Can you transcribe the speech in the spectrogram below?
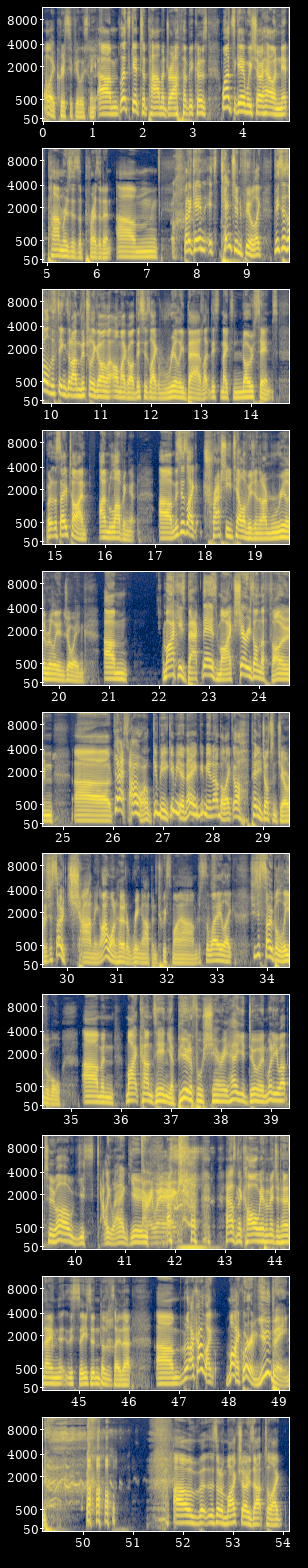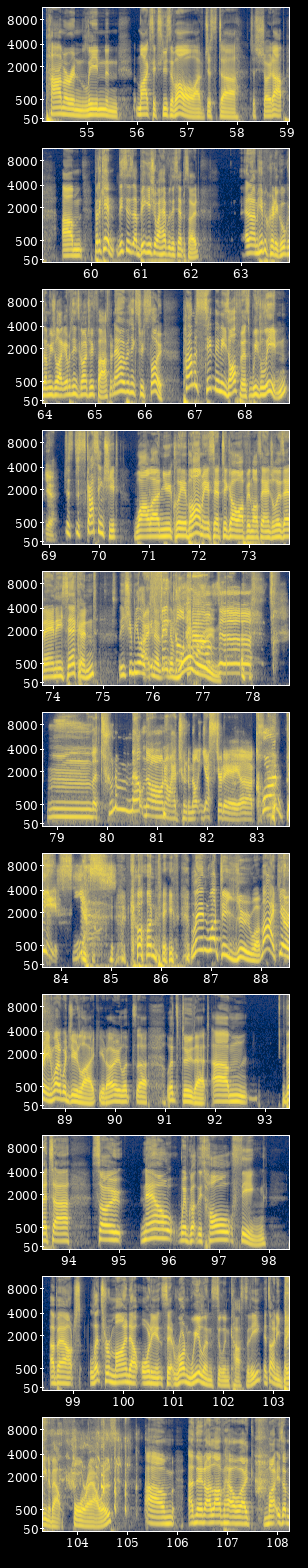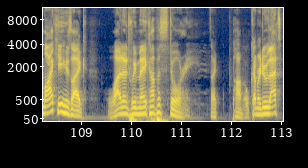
Hello, Chris, if you're listening. Um, let's get to Palmer drama because once again we show how inept Palmer is as the president. Um, but again, it's tension filled. Like this is all the things that I'm literally going like, oh my god, this is like really bad. Like this makes no sense. But at the same time, I'm loving it. Um, this is like trashy television that I'm really, really enjoying. Um, Mike is back. There's Mike. Sherry's on the phone. Uh, yes. Oh, well, give me, give me a name, give me a number. Like, oh, Penny Johnson Jerald is just so charming. I want her to ring up and twist my arm. Just the way, like, she's just so believable. Um, and Mike comes in. You're beautiful, Sherry. How you doing? What are you up to? Oh, you scallywag, you. Scallywag. How's Nicole? We haven't mentioned her name this season. Doesn't say that. Um, but I kind of like Mike. Where have you been? um, but the sort of Mike shows up to like Palmer and Lynn, and Mike's excuse of "Oh, I've just uh, just showed up." Um, but again, this is a big issue I have with this episode, and I'm hypocritical because I'm usually like everything's going too fast, but now everything's too slow. Palmer's sitting in his office with Lynn, yeah. just discussing shit while a nuclear bomb is set to go off in Los Angeles at any second. He should be like I in a, in a war room. Mm, the tuna melt. No, no, I had tuna melt yesterday. Uh, corned beef. Yes. Corned beef. Lynn, what do you want? Mike, you're in. What would you like? You know, let's uh let's do that. Um but uh so now we've got this whole thing about let's remind our audience that Ron Whelan's still in custody. It's only been about four hours. Um, and then I love how like Mike is it Mikey who's like, why don't we make up a story? It's like, Palmer, can we do that?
